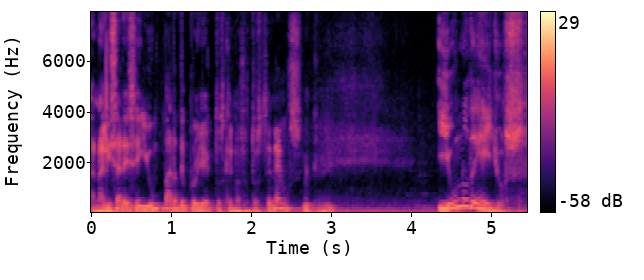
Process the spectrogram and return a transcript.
analizar ese y un par de proyectos que nosotros tenemos. Y uno de ellos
